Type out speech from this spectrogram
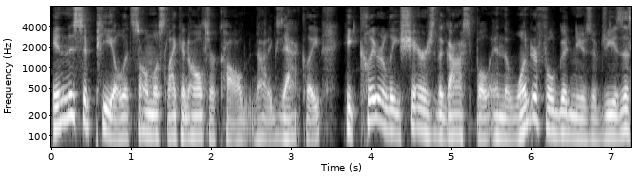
In this appeal, it's almost like an altar call, not exactly. He clearly shares the gospel and the wonderful good news of Jesus,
